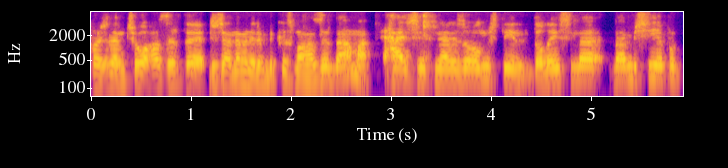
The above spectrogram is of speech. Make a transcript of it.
projelerin çoğu hazırdı, düzenlemelerin bir kısmı hazırdı ama her şey finalize olmuş değil. Dolayısıyla ben bir şey yapıp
